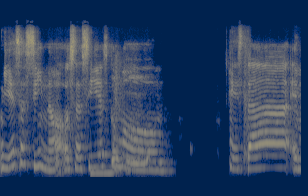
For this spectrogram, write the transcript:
Y es así, ¿no? O sea, sí es como, está en,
